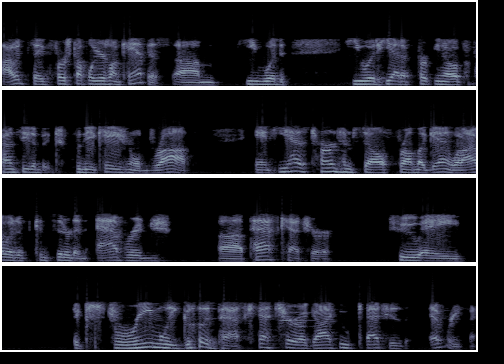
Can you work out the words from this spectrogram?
I would say the first couple years on campus, um, he would he would he had a you know a propensity to for the occasional drop, and he has turned himself from again what I would have considered an average uh, pass catcher to a extremely good pass catcher, a guy who catches everything.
